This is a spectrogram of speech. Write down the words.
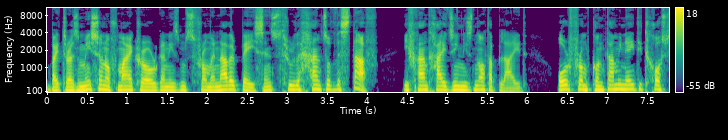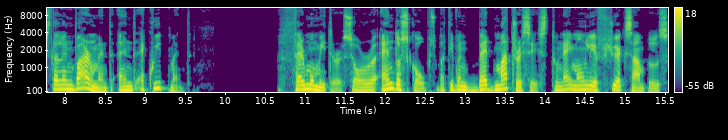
by transmission of microorganisms from another patient through the hands of the staff if hand hygiene is not applied, or from contaminated hospital environment and equipment. Thermometers or endoscopes, but even bed mattresses, to name only a few examples,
